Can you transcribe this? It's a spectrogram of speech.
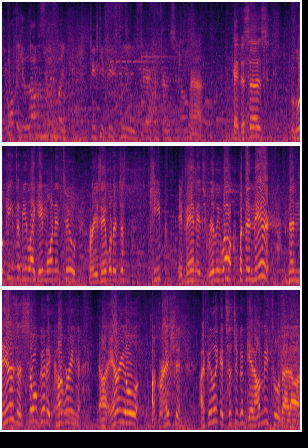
He, he loves this like 50-50 fair you know. Yeah. Okay, this is looking to be like game one and two, where he's able to just keep advantage really well. But the Nair, the Nairs are so good at covering uh, aerial aggression. I feel like it's such a good get on me tool that uh,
